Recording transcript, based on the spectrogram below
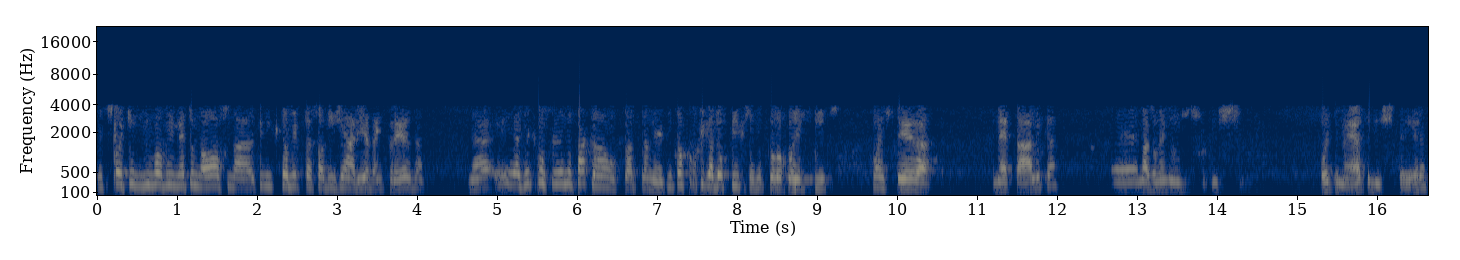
Isso foi tudo desenvolvimento nosso, na, também com o pessoal de engenharia da empresa, né? E a gente construiu no facão, praticamente. Então um ficador fixo, a gente colocou ele fixo, com a esteira metálica, é, mais ou menos uns 8 metros de esteira.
